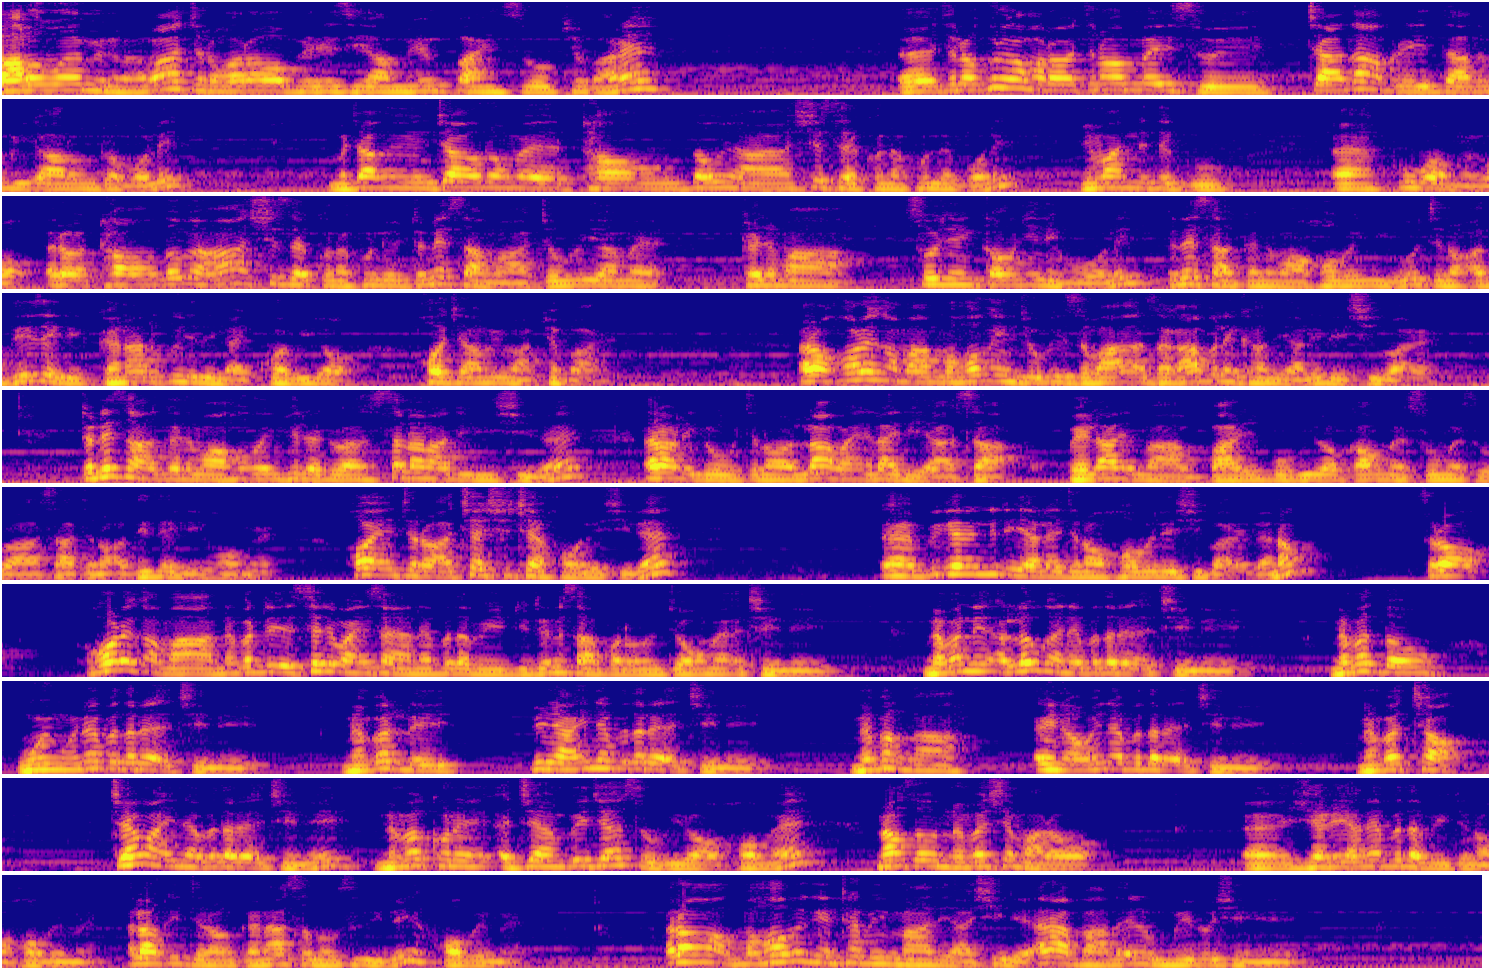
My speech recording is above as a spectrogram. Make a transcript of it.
အားလုံးပဲမင်္ဂလာပါကျွန်တော်ကတော့ဗီဒီစီယာမင်းပိုင်ဆိုဖြစ်ပါတယ်အဲကျွန်တော်ခုနကမှတော့ကျွန်တော်မိတ်ဆွေဂျာသပရိသာသမီအားလုံးတော့ဗောလေမကြခင်ကြောက်တော့မဲ့1389ခုနှစ်ဗောလေမြန်မာနှစ်တကူအဲကူပါမယ်ဗောအဲ့တော့1389ခုနှစ်တနစ်စာမှာကြုံတွေ့ရမဲ့ကံကြမ္မာစိုးချင်းကောင်းခြင်းတွေဗောလေတနစ်စာကံကြမ္မာဟော်ကင်းကြီးကိုကျွန်တော်အသေးစိတ်လေးကဏ္ဍတစ်ခုချင်းစီလိုက်ခွဲပြီးတော့ဟောကြားပေးမှာဖြစ်ပါတယ်အဲ့တော့ဟောတဲ့ခါမှာမဟောခင်ကြိုပြီးစကားစကားပလင်ခံတရားလေးတွေရှိပါတယ် တနစ်စာကကျွန်တော်ဟိုကိန်းဖြစ်တဲ့အတွက်ဆန္ဒလာတီတီရှိတယ်အဲ့ဒါတွေကိုကျွန်တော်လပိုင်းအလိုက်တွေအစဘယ်လတွေမှာဘာတွေပို့ပြီးတော့ကောင်းမယ်ဆိုးမယ်ဆိုတာအစကျွန်တော်အသေးစိတ်လေးဟောမယ်ဟောရင်ကျွန်တော်အချက်၈ချက်ဟောလေးရှိတယ်အဲပြီးခဲ့တဲ့နှစ်တည်းကလည်းကျွန်တော်ဟောပေးလေးရှိပါတယ်ဗျာနော်ဆိုတော့ဟောတဲ့ခါမှာနံပါတ်1စစ်တပိုင်းဆိုင်ရာနဲ့ပတ်သက်ပြီးဒီတနစ်စာပတ်လုံးကြောင်းမဲ့အခြေအနေနံပါတ်2အလောက်ကန်နဲ့ပတ်သက်တဲ့အခြေအနေနံပါတ်3ဝင်ဝင်နဲ့ပတ်သက်တဲ့အခြေအနေနံပါတ်4ပညာရေးနဲ့ပတ်သက်တဲ့အခြေအနေနံပါတ်5အိမ်တော်ရေးနဲ့ပတ်သက်တဲ့အခြေအနေနံပါတ်6 ကျမ်းမာရေးနဲ့ပတ်သက်တဲ့အခြေအနေနံပါတ်9အကြံပေးချက်ဆိုပြီးတော့ဟောမယ်နောက်ဆုံးနံပါတ်10မှာတော့အဲရရယာနဲ့ပတ်သက်ပြီးကျွန်တော်ဟောပေးမယ်အဲ့လောက်ထိကျွန်တော်ကဏ္ဍစုံစုံစီစီလေးဟောပေးမယ်အဲ့တော့မဟောပေးခင်ထပ်ပြီးမာတရားရှိတယ်အဲ့ဒါဘာလဲလို့မေးလို့ရှိရင်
